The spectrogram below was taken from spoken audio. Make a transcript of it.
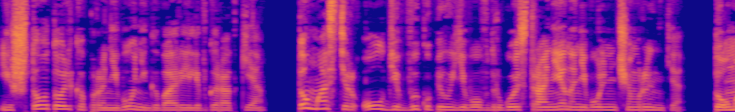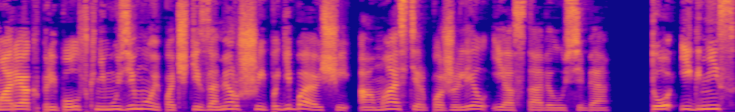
И что только про него не говорили в городке. То мастер Олди выкупил его в другой стране на невольничьем рынке, то моряк приполз к нему зимой, почти замерзший и погибающий, а мастер пожалел и оставил у себя. То Игнис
